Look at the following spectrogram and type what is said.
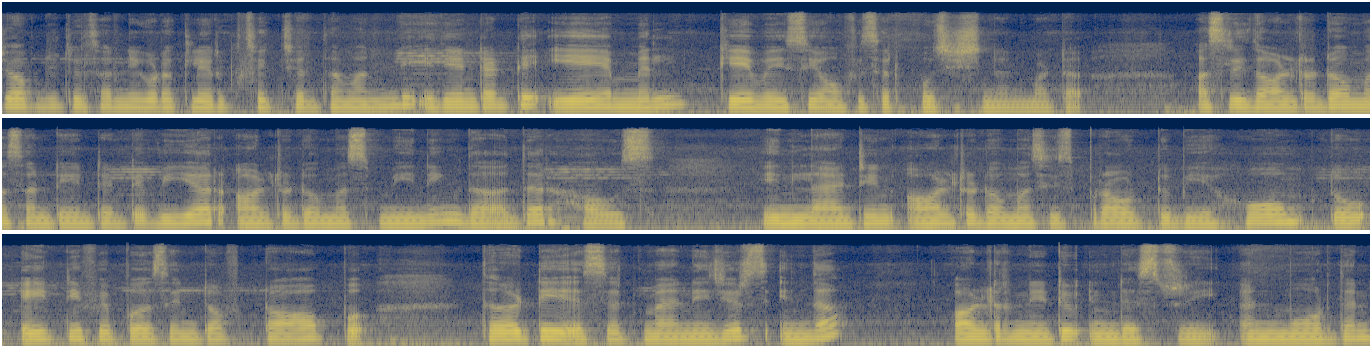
జాబ్ డీటెయిల్స్ అన్నీ కూడా క్లియర్గా చెక్ చేద్దామండి. ఇది ఏంటంటే ఏఎంఎల్ కేవైసీ ఆఫీసర్ పొజిషన్ అనమాట అసలు ఇది ఆల్ట్రడోమస్ అంటే ఏంటంటే we are Alter Domus meaning the other house in Latin Alter Domus is proud to be home to eighty five percent of top thirty asset managers in the alternative industry and more then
